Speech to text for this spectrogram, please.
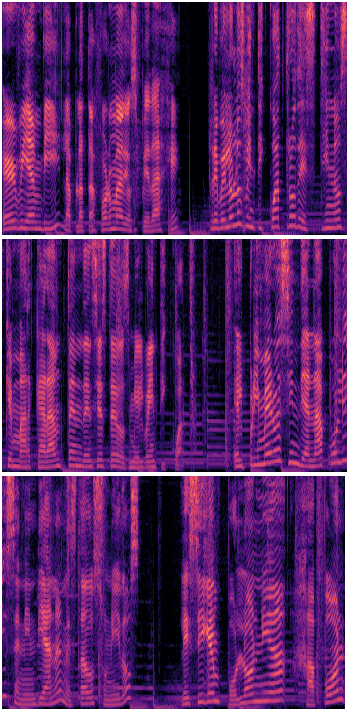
Airbnb, la plataforma de hospedaje, reveló los 24 destinos que marcarán tendencia este 2024. El primero es Indianápolis, en Indiana, en Estados Unidos. Le siguen Polonia, Japón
